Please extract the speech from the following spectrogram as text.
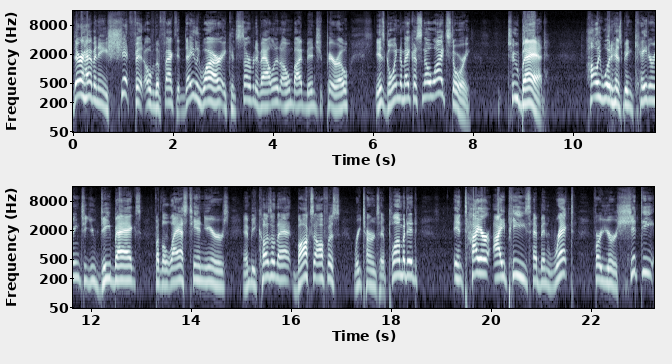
they're having a shit fit over the fact that Daily Wire, a conservative outlet owned by Ben Shapiro, is going to make a Snow White story. Too bad. Hollywood has been catering to you D bags for the last 10 years, and because of that, box office returns have plummeted. Entire IPs have been wrecked for your shitty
